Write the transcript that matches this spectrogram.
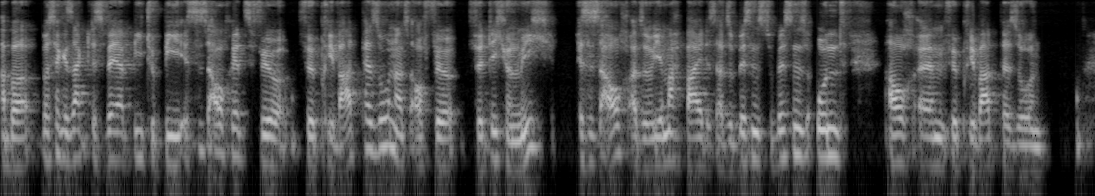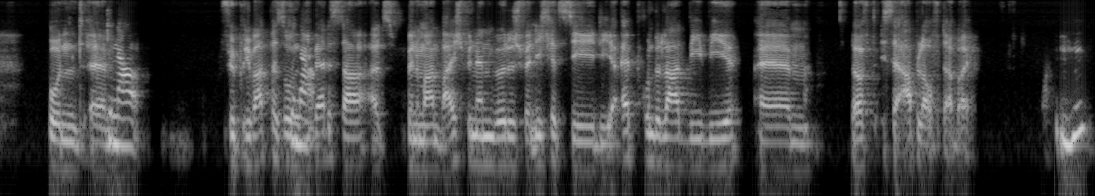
Aber du hast ja gesagt, es wäre B2B. Ist es auch jetzt für, für Privatpersonen, also auch für, für dich und mich? Ist es auch, also ihr macht beides, also Business to Business und auch ähm, für Privatpersonen. Und ähm, genau. für Privatpersonen, genau. wie wäre das da, als wenn du mal ein Beispiel nennen würdest, wenn ich jetzt die, die App runterlade, wie, wie ähm, läuft, ist der Ablauf dabei? Mhm.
